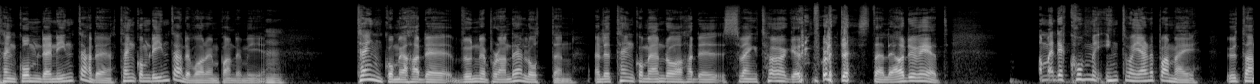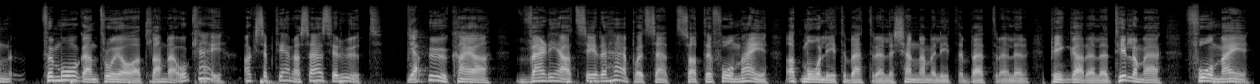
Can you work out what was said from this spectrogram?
Tänk om den inte hade, tänk om det inte hade varit en pandemi. Tänk om jag hade vunnit på den där lotten. Eller tänk om jag ändå hade svängt höger på det där stället. Ja, du vet. Ja, men det kommer inte att hjälpa mig. Utan förmågan tror jag att landa, okej, acceptera, så här ser det ut. Ja. Hur kan jag välja att se det här på ett sätt så att det får mig att må lite bättre eller känna mig lite bättre eller piggare eller till och med få mig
